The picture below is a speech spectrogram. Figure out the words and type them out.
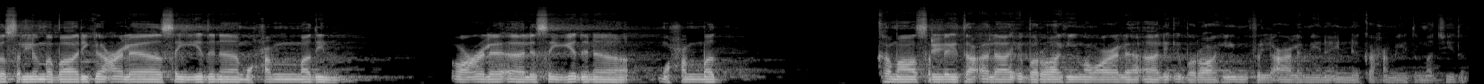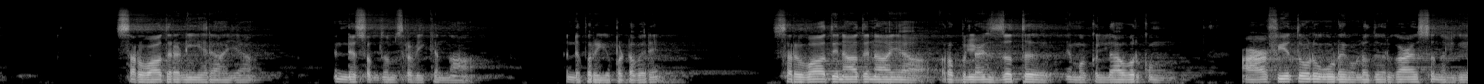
وسلم وبارك على سيدنا محمد وعلى آل سيدنا محمد كما صليت على إبراهيم وعلى آل إبراهيم في العالمين إنك حميد مجيد സർവാദരണീയരായ എൻ്റെ ശബ്ദം ശ്രവിക്കുന്ന എൻ്റെ പ്രിയപ്പെട്ടവരെ സർവാധിനാഥനായ റബ്ബുൽ ഇസ്സത്ത് നമുക്കെല്ലാവർക്കും ആഫിയത്തോടുകൂടെയുള്ള ദീർഘായുസ് നൽകി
